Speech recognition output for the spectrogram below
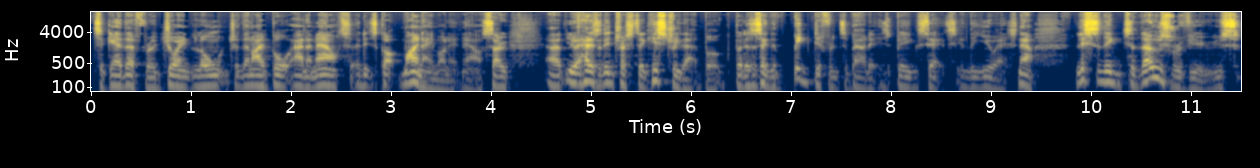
together for a joint launch, and then I bought Adam out, and it's got my name on it now. So uh, you know, it has an interesting history that book. But as I say, the big difference about it is being set in the US. Now, listening to those reviews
